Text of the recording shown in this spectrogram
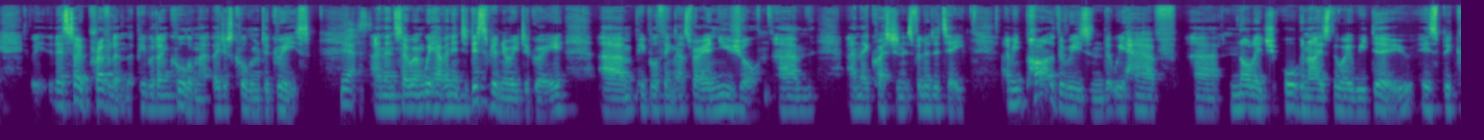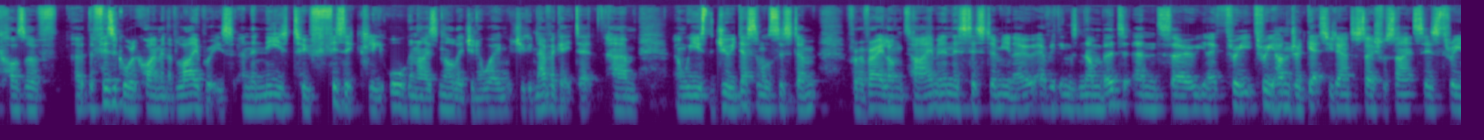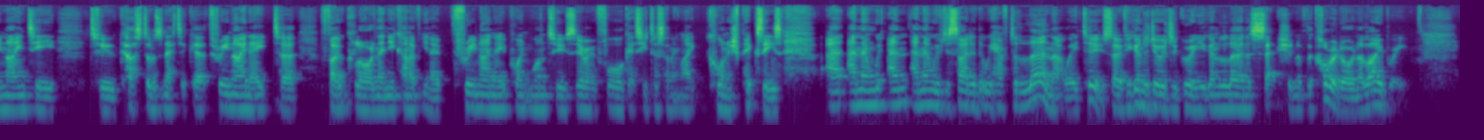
they're so prevalent that people don't call them that; they just call them degrees. Yes. And then so when we have an interdisciplinary degree, um, people think that's very unusual, um, and they question its validity. I mean, part of the reason that we have uh, knowledge organized the way we do is because of uh, the physical requirement of libraries and the need to physically organize knowledge in a way in which you can navigate it. Um, and we use the Dewey Decimal System for a very long time. And in this system, you know, everything's numbered, and so you know, three three hundred gets you down to social sciences, three ninety to customs and etiquette, three nine eight to folklore, and then you kind of you know three nine eight point one two zero four gets you to something like Cornish pixies, and, and then we and, and then we've decided that we have to learn that way too. So if you're going to do a degree, you're going to learn a section of the corridor in a library.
